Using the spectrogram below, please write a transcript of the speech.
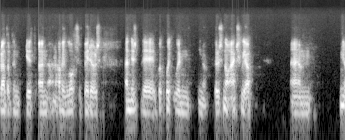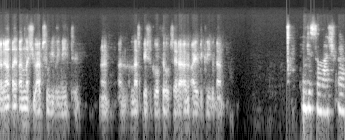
rather than get, and, and having lots of bidders. And there's the when you know there's not actually a um, you know unless you absolutely need to. Right? And, and that's basically what Philip said. I, I agree with that. Thank you so much, uh,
